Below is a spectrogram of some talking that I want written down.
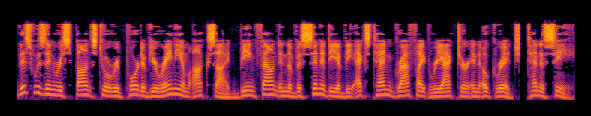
This was in response to a report of uranium oxide being found in the vicinity of the X-10 graphite reactor in Oak Ridge, Tennessee.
